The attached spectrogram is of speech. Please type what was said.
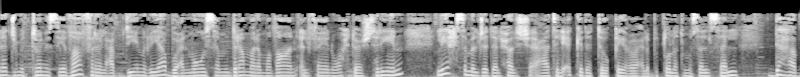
النجم التونسي ظافر العبدين غيابه عن موسم دراما رمضان 2021 ليحسم الجدل حول الشائعات اللي أكدت توقيعه على بطولة مسلسل دهب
